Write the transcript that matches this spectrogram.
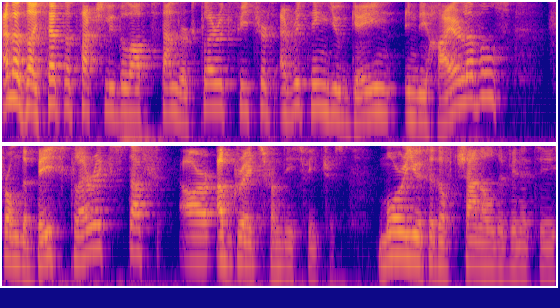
and as I said, that's actually the last standard. Cleric features everything you gain in the higher levels from the base cleric stuff are upgrades from these features. More uses of channel divinity,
